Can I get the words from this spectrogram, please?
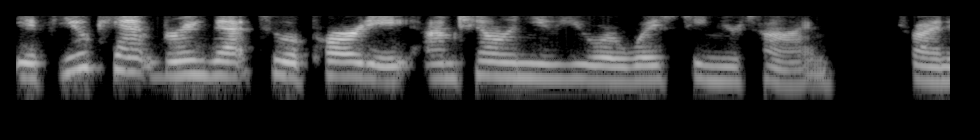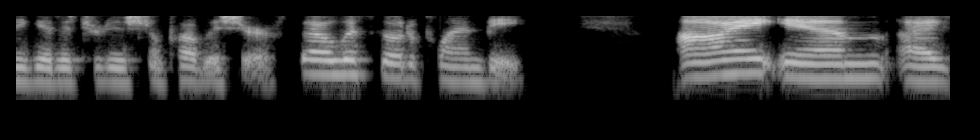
if you can't bring that to a party, I'm telling you, you are wasting your time trying to get a traditional publisher. So, let's go to plan B. I am, I,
